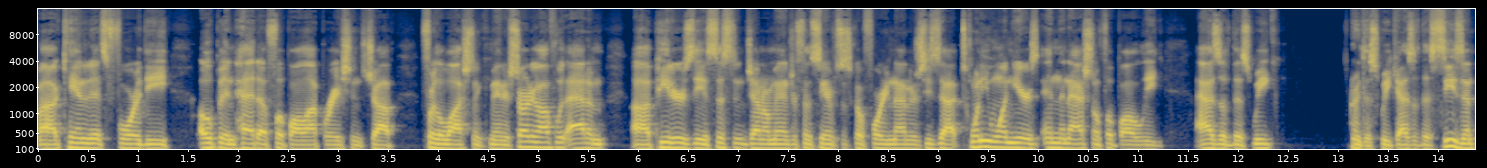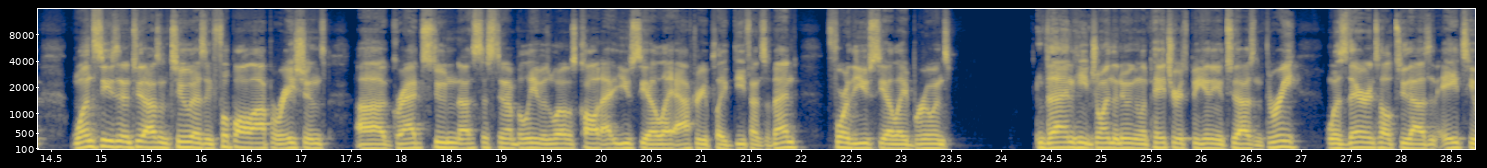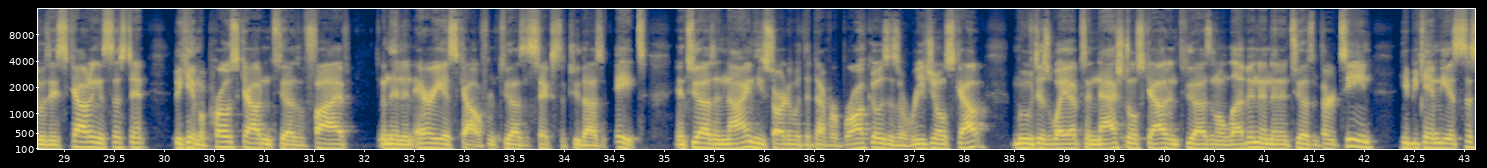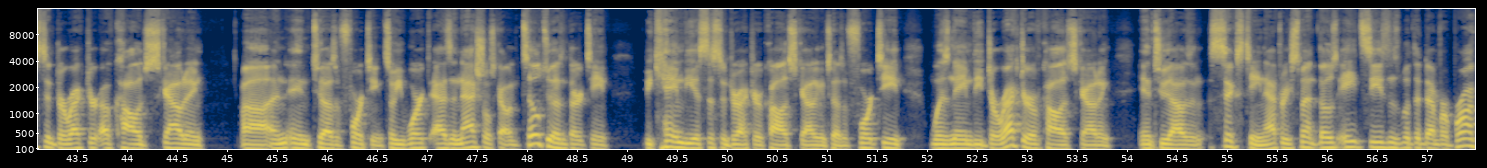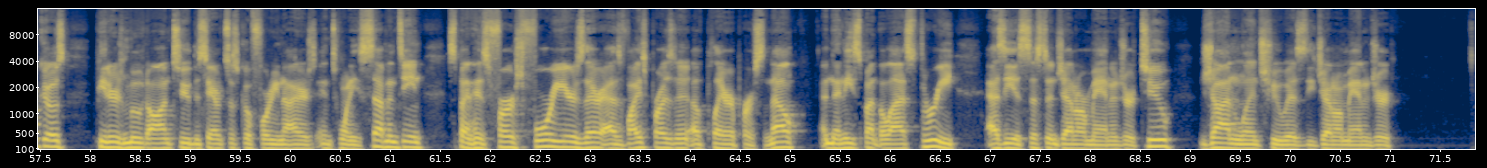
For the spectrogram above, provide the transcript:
uh, candidates for the open head of football operations job for the Washington Commanders. Starting off with Adam uh, Peters, the assistant general manager for the San Francisco 49ers. He's got 21 years in the National Football League as of this week, or this week as of this season. One season in 2002 as a football operations uh, grad student assistant, I believe is what it was called at UCLA after he played defensive end for the UCLA Bruins. Then he joined the New England Patriots beginning in 2003, was there until 2008. He was a scouting assistant, became a pro scout in 2005, and then an area scout from 2006 to 2008. In 2009, he started with the Denver Broncos as a regional scout, moved his way up to national scout in 2011, and then in 2013, he became the assistant director of college scouting uh, in, in 2014. So he worked as a national scout until 2013, became the assistant director of college scouting in 2014, was named the director of college scouting in 2016. After he spent those eight seasons with the Denver Broncos, Peters moved on to the San Francisco 49ers in 2017, spent his first four years there as vice president of player personnel. And then he spent the last three as the assistant general manager to John Lynch, who is the general manager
